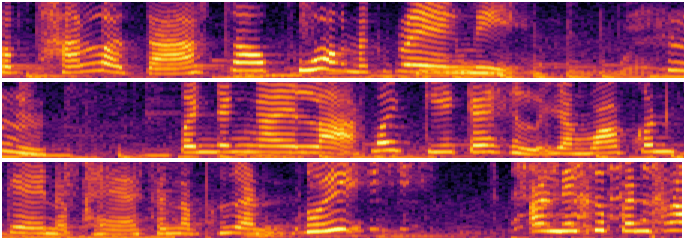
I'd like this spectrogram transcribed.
กับฉันเหรอจ๊ะ เจ้าพวกนักเรงนี่ Away. อืม เป็นยังไงล่ะ เมื่อกี้แกเห็นหรือยังว่าเพื่อนแกเนี่ยแพ้ฉันนะเพื่อน เฮ้ย อันนี้คือเป็นท่า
